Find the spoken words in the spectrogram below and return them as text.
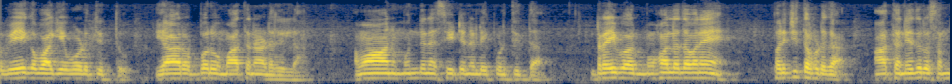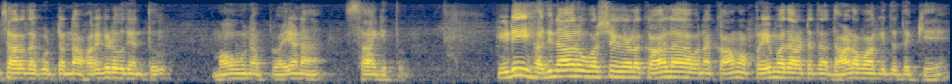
ವೇಗವಾಗಿ ಓಡುತ್ತಿತ್ತು. ಯಾರೊಬ್ಬರೂ ಮಾತನಾಡಲಿಲ್ಲ. ಅಮಾನು ಮುಂದಿನ ಸೀಟಿನಲ್ಲಿ ಕುಳಿತಿದ್ದ. ಡ್ರೈವರ್ ಮೊಹಲ್ಲದವನೇ, ಪರಿಚಿತ ಹುಡುಗ. ಆತನೆದುರು ಸಂಸಾರದ ಗುಟ್ಟನ್ನು ಹೊರಗಿಡುವುದೆಂತೂ ಮೌನ ಪ್ರಯಾಣ ಸಾಗಿತ್ತು. ಇಡೀ ಹದಿನಾರು ವರ್ಷಗಳ ಕಾಲ ಅವನ ಕಾಮ ಪ್ರೇಮದಾಟದ ದಾಳವಾಗಿದ್ದುದಕ್ಕೆ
